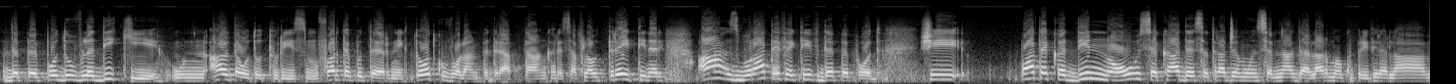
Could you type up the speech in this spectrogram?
de pe podul Vlădichii, un alt autoturism foarte puternic, tot cu volan pe dreapta, în care se aflau trei tineri, a zburat efectiv de pe pod. Și poate că din nou se cade să tragem un semnal de alarmă cu privire la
